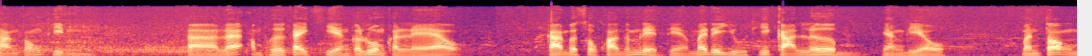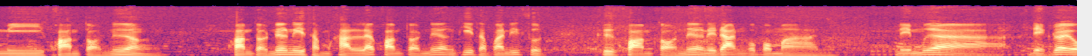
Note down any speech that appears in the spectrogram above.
ทางท้องถิ่นและอำเภอใกล้เคียงก็ร่วมกันแล้ว การประสบความสำเร็จเนี่ยไม่ได้อยู่ที่การเริ่มอย่างเดียว มันต้องมีความต่อเนื่อง ความต่อเนื่องนี่สำคัญ และความต่อเนื่องที่สำคัญที่สุด คือความต่อเนื่องในด้านงบประมาณ ในเมื่อเด็กด้อยโอ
